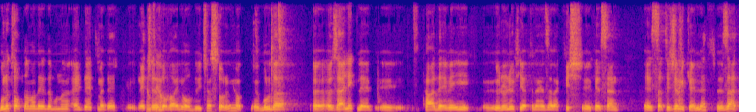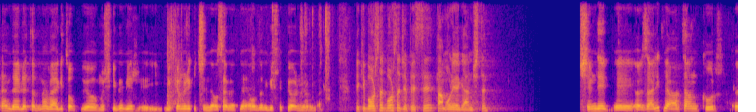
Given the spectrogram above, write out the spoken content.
Bunu toplamada ya da bunu elde etmede e, neticede dolaylı olduğu için sorun yok. E, Burada e, özellikle e, KDV'yi e, ürünün fiyatına yazarak fiş e, kesen e, satıcı mükellef e, zaten devlet adına vergi topluyormuş gibi bir e, yükümlülük içinde. O sebeple orada bir güçlük görmüyorum ben. Peki borsa borsa cephesi tam oraya gelmiştin. Şimdi e, özellikle artan kur, e,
